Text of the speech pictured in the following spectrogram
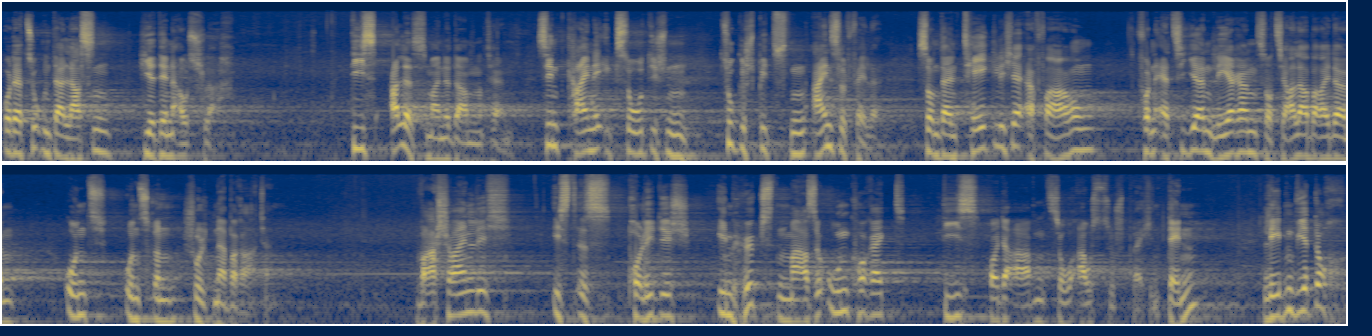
oder zu unterlassen, hier den Ausschlag. Dies alles, meine Damen und Herren, sind keine exotischen, zugespitzten Einzelfälle, sondern tägliche Erfahrung von Erziehern, Lehrern, Sozialarbeitern und unseren Schuldnerberatern. Wahrscheinlich ist es politisch im höchsten Maße unkorrekt, dies heute Abend so auszusprechen. Denn leben wir doch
